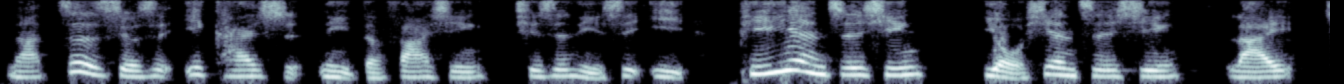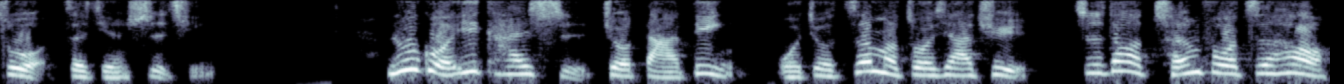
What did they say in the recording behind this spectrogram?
那这就是一开始你的发心，其实你是以疲厌之心、有限之心来做这件事情。如果一开始就打定，我就这么做下去。直到成佛之后，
